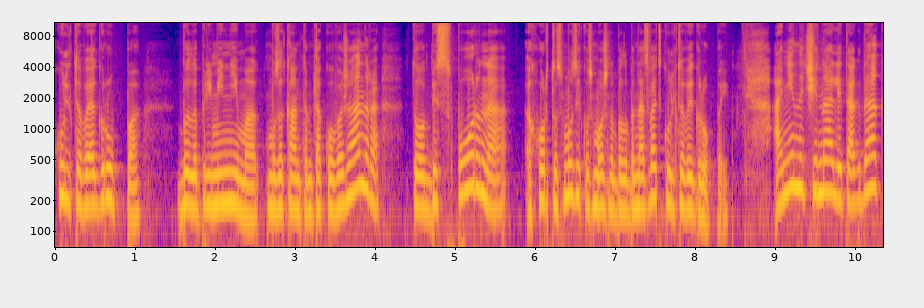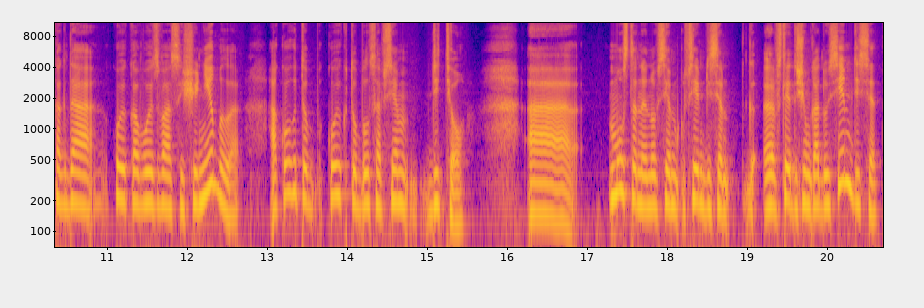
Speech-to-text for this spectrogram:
«культовая группа» было применимо к музыкантам такого жанра, то бесспорно Хортус Музыкус можно было бы назвать культовой группой. Они начинали тогда, когда кое-кого из вас еще не было, а кое-кто, кое-кто был совсем дитё. А, Мустонену в, 70, в следующем году 70,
